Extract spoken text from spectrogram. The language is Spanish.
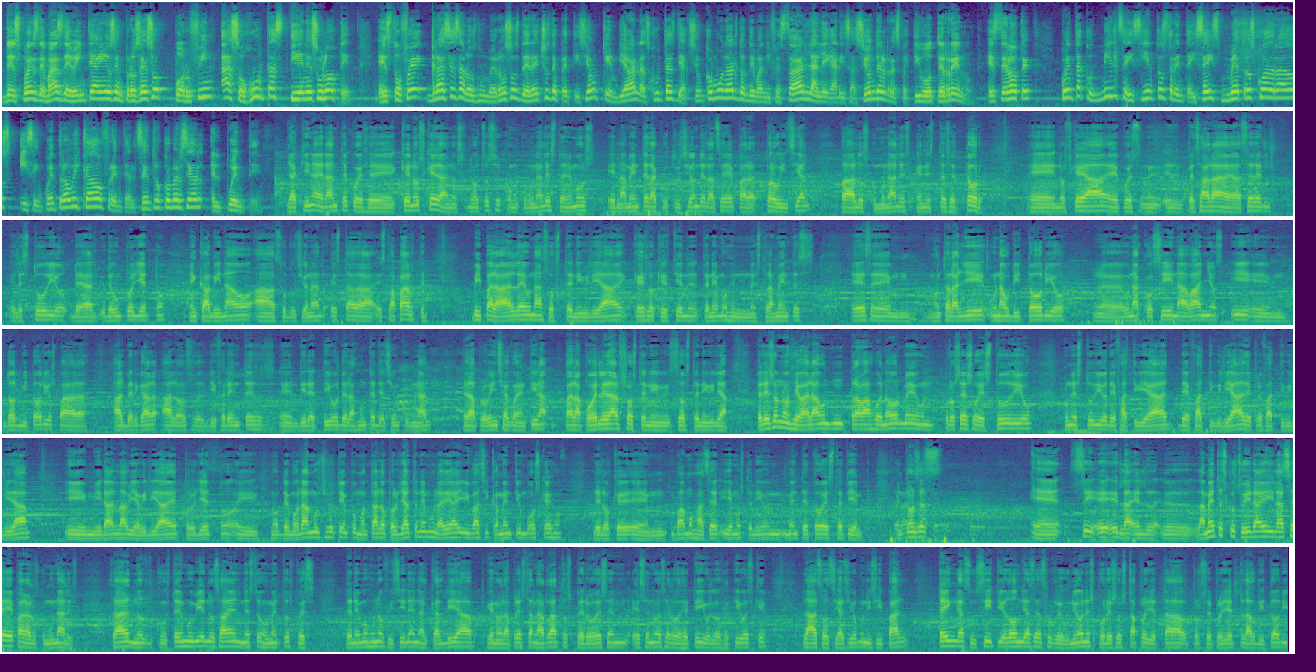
Después de más de 20 años en proceso, por fin Juntas tiene su lote. Esto fue gracias a los numerosos derechos de petición que enviaban las juntas de acción comunal donde manifestaban la legalización del respectivo terreno. Este lote cuenta con 1.636 metros cuadrados y se encuentra ubicado frente al centro comercial El Puente. Y aquí en adelante, pues, eh, ¿qué nos queda? nosotros como comunales tenemos en la mente la construcción de la sede provincial para los comunales en este sector. Eh, nos queda eh, pues empezar a hacer el, estudio de, un proyecto encaminado a solucionar esta, esta parte y para darle una sostenibilidad, que es lo que tiene, tenemos en nuestras mentes, es eh, montar allí un auditorio, una cocina, baños y dormitorios para albergar a los diferentes directivos de la Junta de Acción Comunal de la provincia de Guarentina para poderle dar sostenibilidad. Pero eso nos llevará a un trabajo enorme, un proceso de estudio, un estudio de factibilidad, de factibilidad, de prefactibilidad y mirar la viabilidad del proyecto y nos demora mucho tiempo montarlo, pero ya tenemos la idea y básicamente un bosquejo de lo que em, vamos a hacer y hemos tenido en mente todo este tiempo. Entonces, eh, sí, eh, eh, la meta es construir ahí la sede para los comunales como ustedes muy bien lo saben, en estos momentos pues tenemos una oficina en la alcaldía que nos la prestan a ratos, pero ese, ese no es el objetivo. El objetivo es que la asociación municipal tenga su sitio donde hacer sus reuniones, por eso está proyectada, se proyecta el auditorio.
